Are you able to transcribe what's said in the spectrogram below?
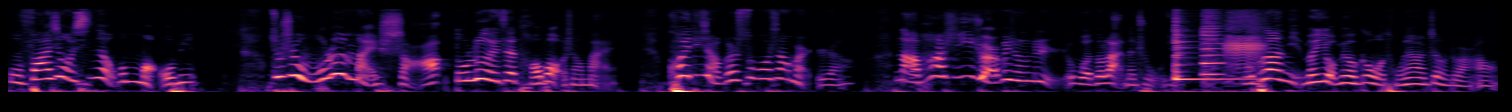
我发现我现在有个毛病，就是无论买啥都乐意在淘宝上买，快递小哥送货上门啊，哪怕是一卷卫生纸我都懒得出去。我不知道你们有没有跟我同样的症状啊？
